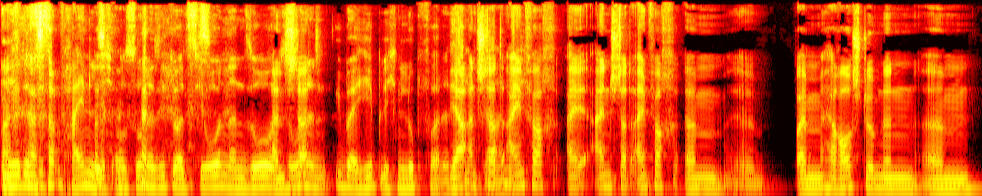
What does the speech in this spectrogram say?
Nee, das ist peinlich, aus so einer Situation dann so, anstatt, so einen überheblichen Lupfer. Das ja, anstatt einfach, anstatt einfach ähm, äh, beim herausstürmenden ähm,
